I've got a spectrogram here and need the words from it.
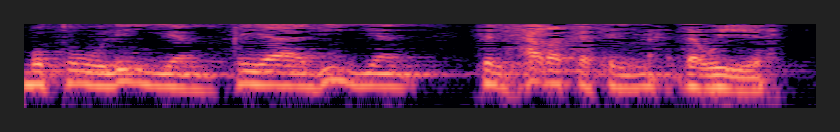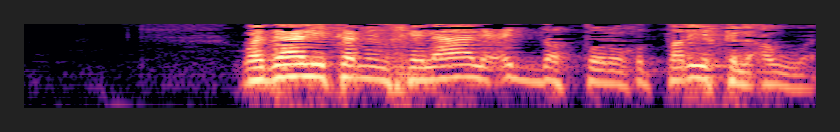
بطوليا قياديا في الحركة المهدوية. وذلك من خلال عدة طرق. الطريق الأول.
